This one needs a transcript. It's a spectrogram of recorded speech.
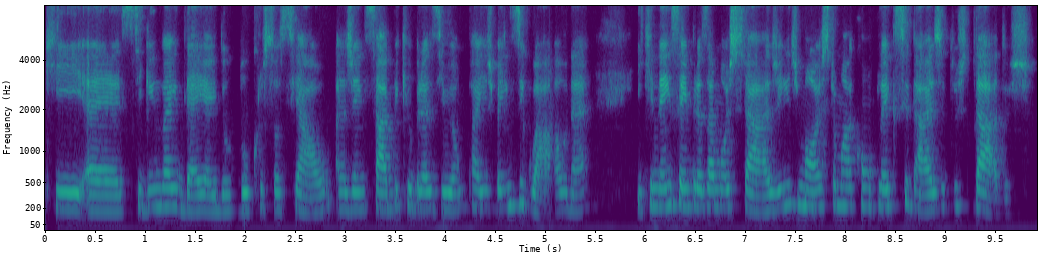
que é, seguindo a ideia do lucro social, a gente sabe que o Brasil é um país bem desigual, né? E que nem sempre as amostragens mostram a complexidade dos dados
